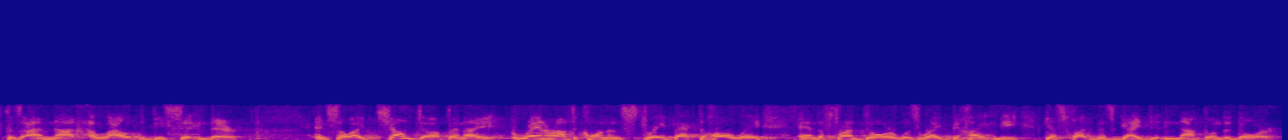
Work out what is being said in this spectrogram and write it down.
because I'm not allowed to be sitting there. And so I jumped up and I ran around the corner and straight back the hallway, and the front door was right behind me. Guess what? This guy didn't knock on the door.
